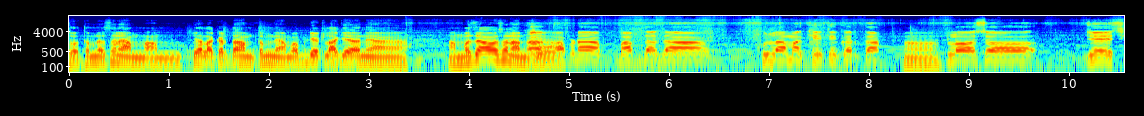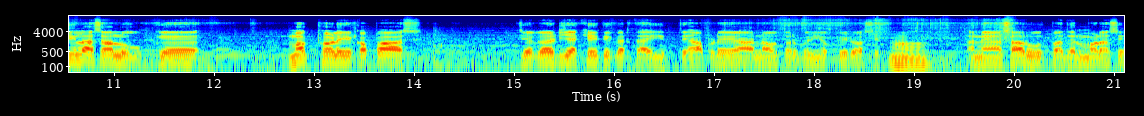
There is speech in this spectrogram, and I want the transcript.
છો તમને છે ને આમ આમ પેલા કરતા આમ તમને આમ અપડેટ લાગે અને મજા આવે છે ને આમ આપણા બાપ દાદા ખુલ્લામાં ખેતી કરતા. પ્લસ જે શીલા ચાલુ કે મગફળી કપાસ જે ગઢિયા ખેતી કરતા એ તે આપણે આ નવતર પ્રયોગ કર્યો છે. અને સારું ઉત્પાદન મળે છે.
